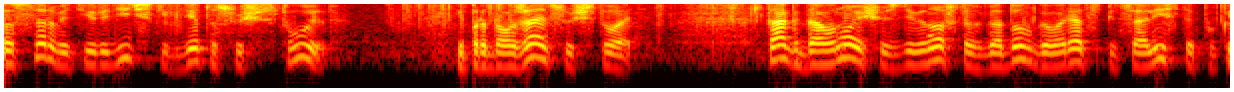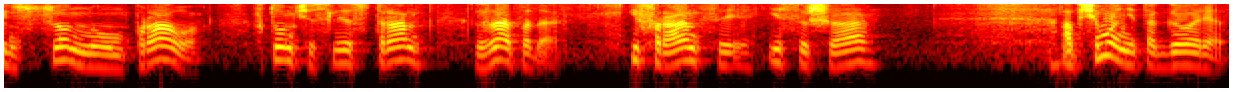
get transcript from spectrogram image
СССР ведь юридически где-то существует и продолжает существовать. Так давно, еще с 90-х годов, говорят специалисты по конституционному праву, в том числе стран Запада, и Франции, и США. А почему они так говорят?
